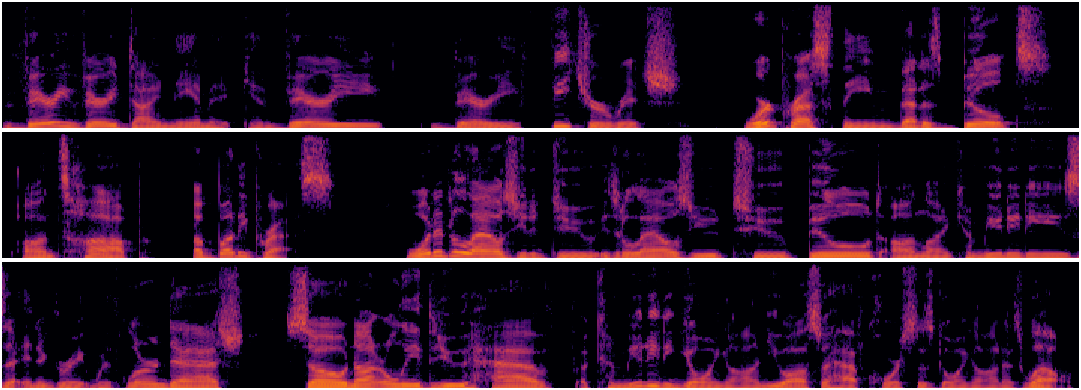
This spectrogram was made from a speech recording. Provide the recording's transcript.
very, very dynamic and very, very feature rich WordPress theme that is built on top of BuddyPress. What it allows you to do is it allows you to build online communities that integrate with LearnDash. So not only do you have a community going on, you also have courses going on as well.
